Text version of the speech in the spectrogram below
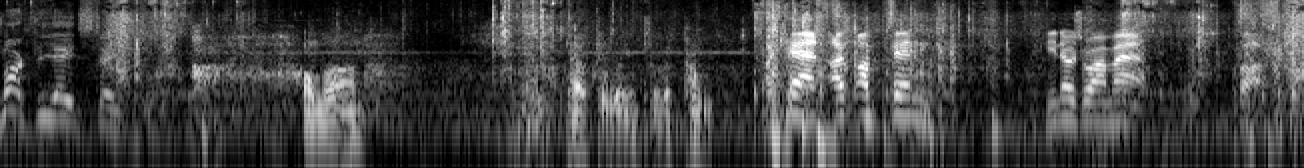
Mark the aid station. Hold on. I have to wait until it comes. I can't. I, I'm pinned. He knows where I'm at. Fuck.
